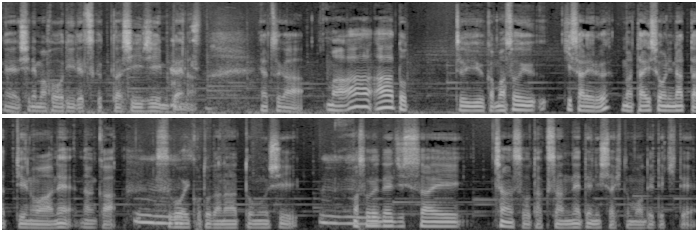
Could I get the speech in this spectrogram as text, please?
ね、シネマ 4D で作った CG みたいなやつが、まあ、アアートっていうか、まあ、そういう記される、まあ、対象になったっていうのはねなんかすごいことだなと思うし、うん。まあ、それで実際チャンスをたくさんね手にした人も出てきて、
